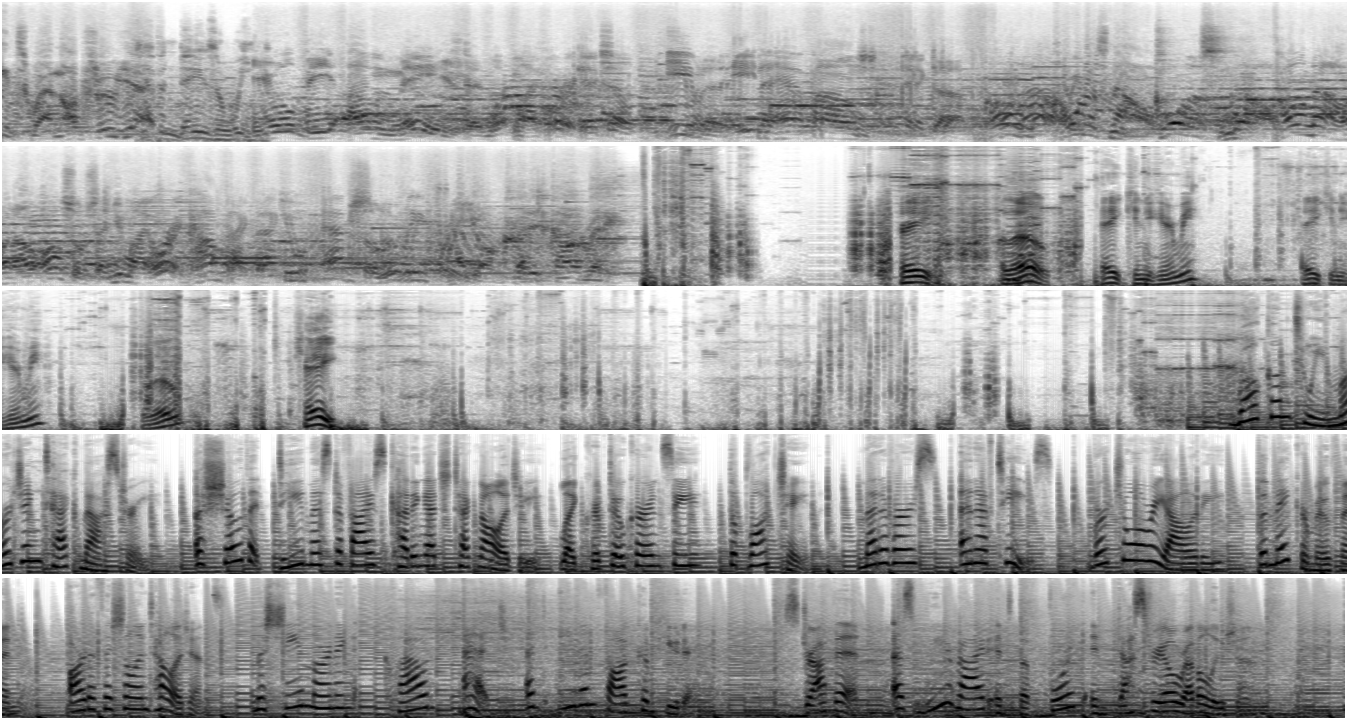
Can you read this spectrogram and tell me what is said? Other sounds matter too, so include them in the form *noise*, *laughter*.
We're not through yet. Seven days a week. You'll be amazed at what my Oreck XL, even at eight and a half pounds, picked up. Call now. Call us now. Call us now. Call now, and I'll also send you my Oreck compact vacuum absolutely free. Have your credit card ready. Hey, hello. Hey, can you hear me? Hey, can you hear me? Hello? Hey. Welcome to Emerging Tech Mastery, a show that demystifies cutting edge technology like cryptocurrency, the blockchain, metaverse, NFTs, virtual reality, the maker movement, artificial intelligence, machine learning, cloud, edge, and even fog computing. Strap in as we ride into the fourth industrial revolution.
